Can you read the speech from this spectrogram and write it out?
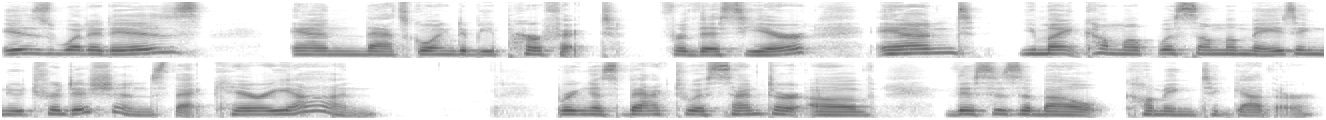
is what it is. And that's going to be perfect for this year. And you might come up with some amazing new traditions that carry on. Bring us back to a center of this is about coming together.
